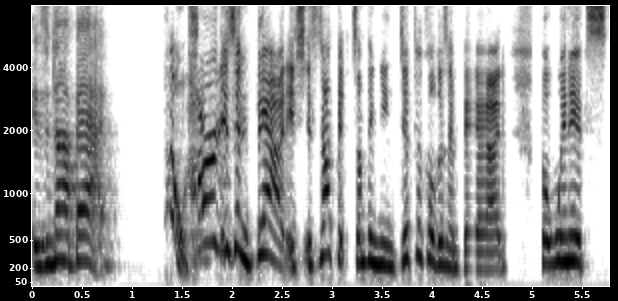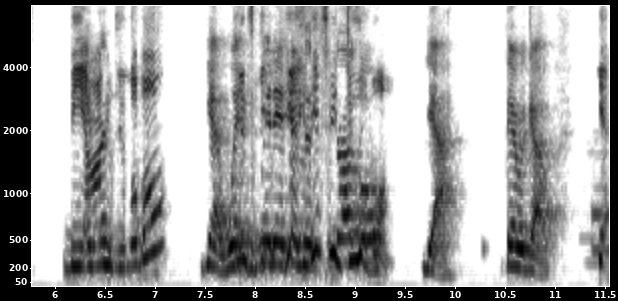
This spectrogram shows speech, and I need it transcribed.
is not bad no, hard isn't bad. It's it's not that something being difficult isn't bad, but when it's beyond it doable. Yeah, when, it's, when it's, yeah, it needs to be doable. Yeah, there we go. Yeah,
